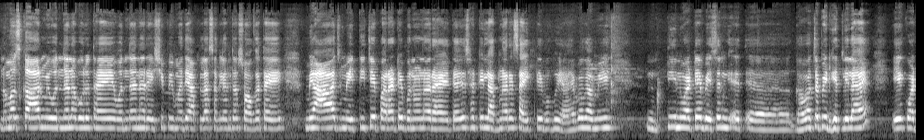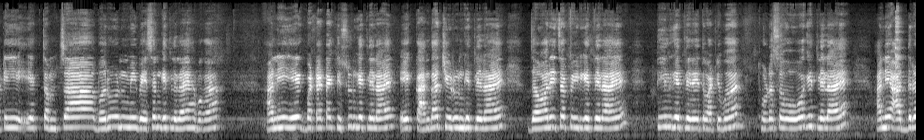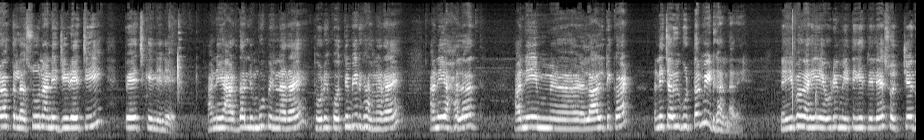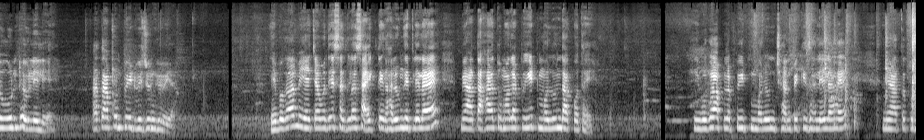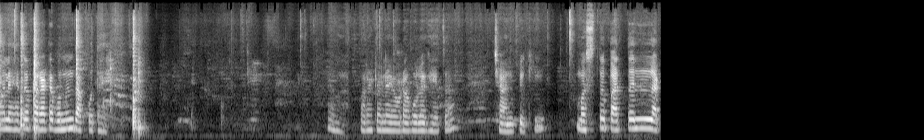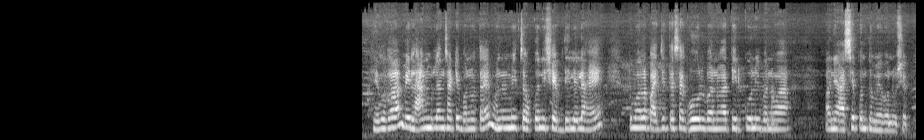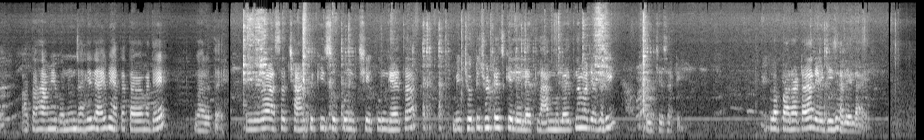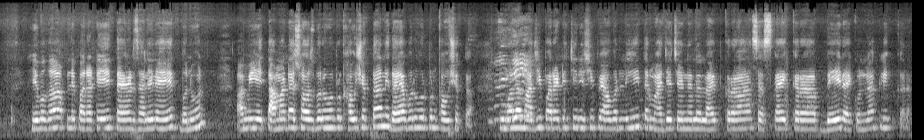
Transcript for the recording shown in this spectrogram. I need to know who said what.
Speaker 1: नमस्कार मी वंदना बोलत आहे. वंदना रेसिपीमध्ये आपला सगळ्यांचं स्वागत आहे. मी आज मेथीचे पराठे बनवणार आहे. त्याच्यासाठी लागणारं साहित्य बघूया. हे बघा मी तीन वाट्या बेसन गव्हाचं पीठ घेतलेलं आहे. एक वाटी एक चमचा भरून मी बेसन घेतलेलं आहे हे बघा. आणि एक बटाटा किसून घेतलेला आहे. एक कांदा चिरून घेतलेला आहे. ज्वारीचं पीठ घेतलेलं आहे. तीळ घेतलेले आहेत वाटीभर. थोडंसं ओवं घेतलेलं आहे. आणि अद्रक लसूण आणि जिरेची पेज केलेली आहे. आणि अर्धा लिंबू पिळणार आहे थोडी कोथिंबीर घालणार आहे आणि हळद आणि लाल तिखट आणि चवीपुरतं मीठ घालणार आहे. ही बघा ही एवढी मेथी घेतलेली आहे स्वच्छ धुवून ठेवलेली आहे. आता आपण पीठ भिजून घेऊया. हे बघा मी याच्यामध्ये सगळं साहित्य घालून घेतलेलं आहे. मी आता हा तुम्हाला पीठ मलून दाखवत आहे. हे बघा आपलं पीठ मलून छानपैकी झालेलं आहे. मी आता तुम्हाला ह्याचा पराठा बनवून दाखवत आहे. पराठ्याला एवढा गोला घ्यायचा छानपैकी. मस्त पातळ लाट हे बघा मी लहान मुलांसाठी बनवत आहे म्हणून मी चौकोनी शेप दिलेला आहे. तुम्हाला पाहिजे तसा घोल बनवा तिरकोनी बनवा आणि असे पण तुम्ही बनवू शकता. आता हा मी बनवून झालेला आहे मी आता तव्यामध्ये घालत आहे. हे बघा असं छानपैकी सुकून शेकून घ्यायचा. मी छोटे छोटेच केलेले आहेत. लहान मुलं आहेत ना माझ्या घरी त्यांच्यासाठी. आपला पराठा रेडी झालेला आहे. हे बघा आपले पराठे तयार झालेले आहेत बनवून. आम्ही टमाटा सॉसबरोबर पण खाऊ शकता आणि दह्याबरोबर पण खाऊ शकता. तुम्हाला माझी पराठ्याची रेसिपी आवडली तर माझ्या चॅनलला लाईक करा सबस्क्राईब करा बेल आयकॉनला क्लिक करा.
